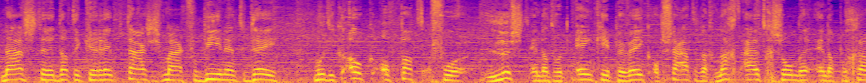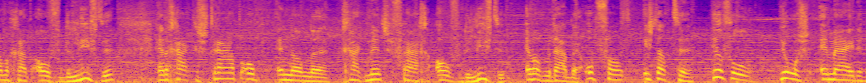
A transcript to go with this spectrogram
Naast eh, dat ik eh, reportages maak voor BNN Today... moet ik ook op pad voor Lust. En dat wordt één keer per week op zaterdagnacht uitgezonden. En dat programma gaat over de liefde. En dan ga ik de straat op en dan eh, ga ik mensen vragen over de liefde. En wat me daarbij opvalt is dat heel veel jongens en meiden...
